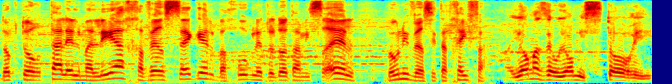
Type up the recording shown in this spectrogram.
דוקטור טל אלמליח, חבר סגל בחוג לתולדות עם ישראל באוניברסיטת חיפה. היום הזה הוא יום היסטורי,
